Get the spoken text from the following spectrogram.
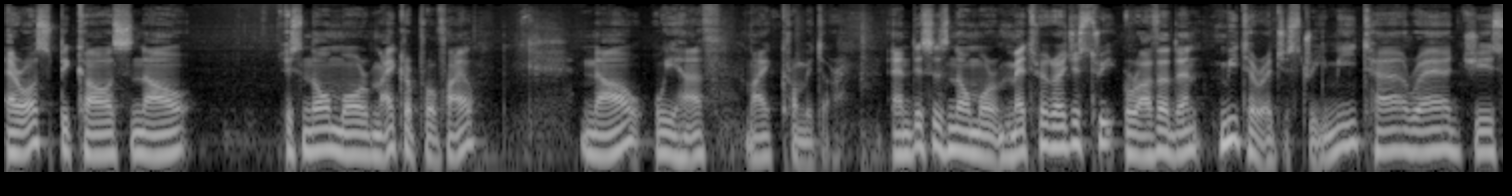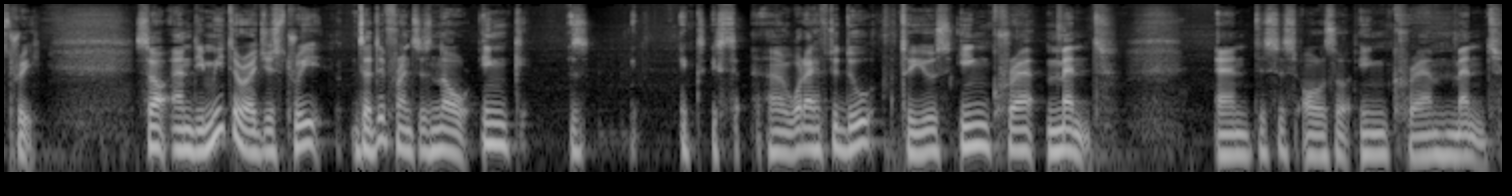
errors because now is no more micro profile. Now we have micrometer. And this is no more metric registry rather than meter registry, meter registry. So, and the meter registry, the difference is no inc uh, what I have to do to use increment. And this is also increment.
